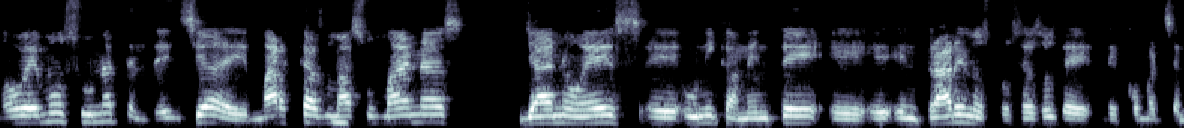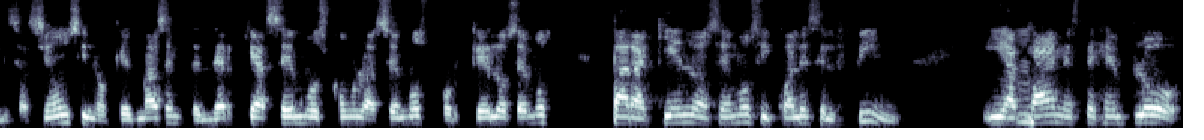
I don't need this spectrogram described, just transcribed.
No vemos una tendencia de marcas más humanas, ya no es eh, únicamente entrar en los procesos de, comercialización, sino que es más entender qué hacemos, cómo lo hacemos, por qué lo hacemos, para quién lo hacemos y cuál es el fin. Y acá en este ejemplo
